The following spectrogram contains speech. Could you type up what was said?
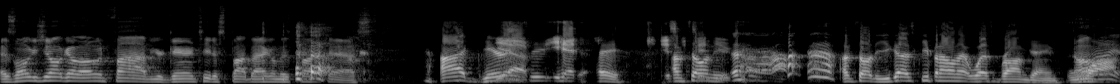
As long as you don't go 0 and 5, you're guaranteed a spot back on this podcast. I Yeah, guarantee. he had Hey, I'm telling you. I'm telling you, you guys keep an eye on that West Brom game. All Wow. right.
